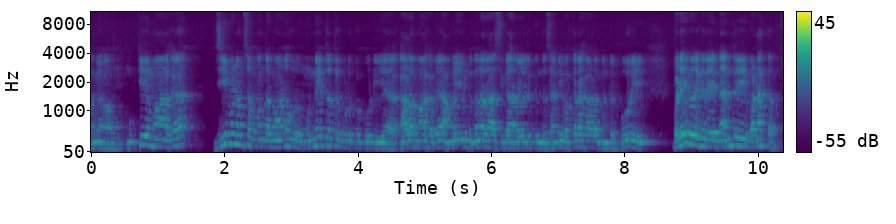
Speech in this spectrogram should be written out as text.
முக்கியமாக ஜீவனம் சம்பந்தமான ஒரு முன்னேற்றத்தை கொடுக்கக்கூடிய காலமாகவே அமையும் மிதுன ராசிக்காரர்களுக்கு இந்த சனி வக்கர காலம் என்று கூறி விடைபெறுகிறேன். நன்றி வணக்கம்.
